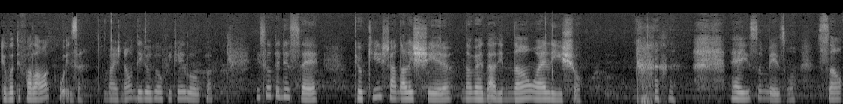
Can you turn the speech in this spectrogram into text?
Eu vou te falar uma coisa, mas não diga que eu fiquei louca. E se eu te disser que o que está na lixeira, na verdade, não é lixo? é isso mesmo. São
